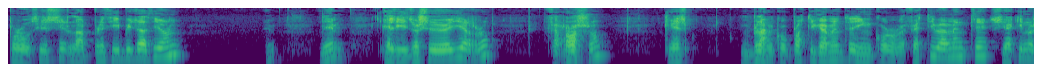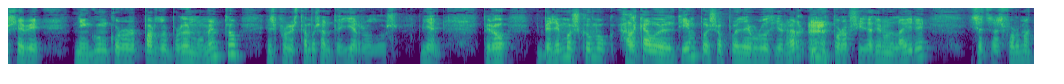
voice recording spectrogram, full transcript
producirse la precipitación de el hidróxido de hierro ferroso, que es blanco, prácticamente incoloro. Efectivamente, si aquí no se ve ningún color pardo por el momento, es porque estamos ante hierro 2. Bien, pero veremos cómo al cabo del tiempo eso puede evolucionar por oxidación en el aire y se transforma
